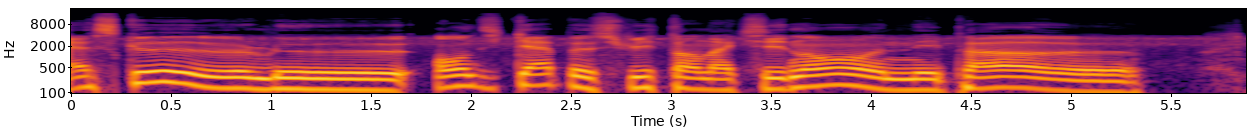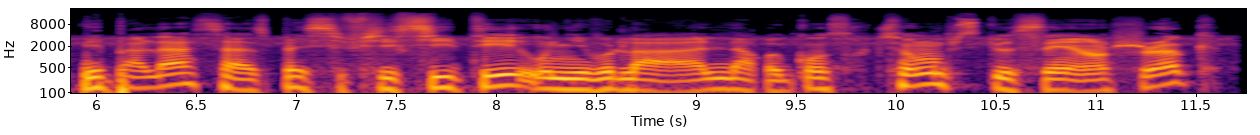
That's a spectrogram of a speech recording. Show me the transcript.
Est-ce que euh, le handicap suite à un accident n'est pas euh, pas là sa spécificité au niveau de la, la reconstruction puisque c'est un choc? euh,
